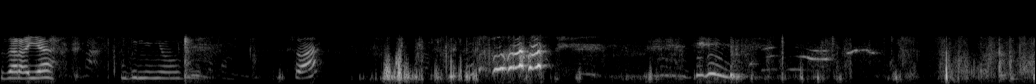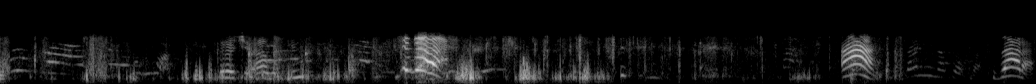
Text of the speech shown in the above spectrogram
зараз я буду на нього. Що? Коротше, а вот він. Сюда! А! Зараз.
